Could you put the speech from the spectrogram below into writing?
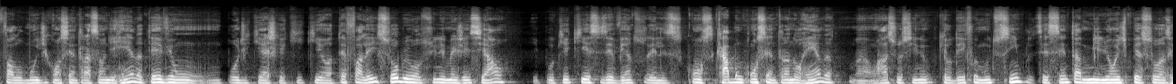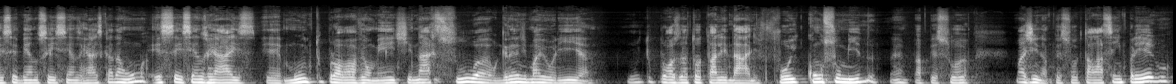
falou muito de concentração de renda, teve um, um podcast aqui que eu até falei sobre o auxílio emergencial e por que que esses eventos eles cons acabam concentrando renda. O raciocínio que eu dei foi muito simples: 60 milhões de pessoas recebendo 600 reais cada uma. Esses 600 reais, é, muito provavelmente, na sua grande maioria, muito próximo da totalidade, foi consumido. Né, a pessoa, imagina, a pessoa que está lá sem emprego,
